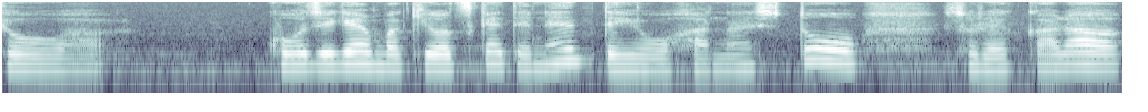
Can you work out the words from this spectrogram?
今日は工事現場気をつけてねっていうお話とそれから、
